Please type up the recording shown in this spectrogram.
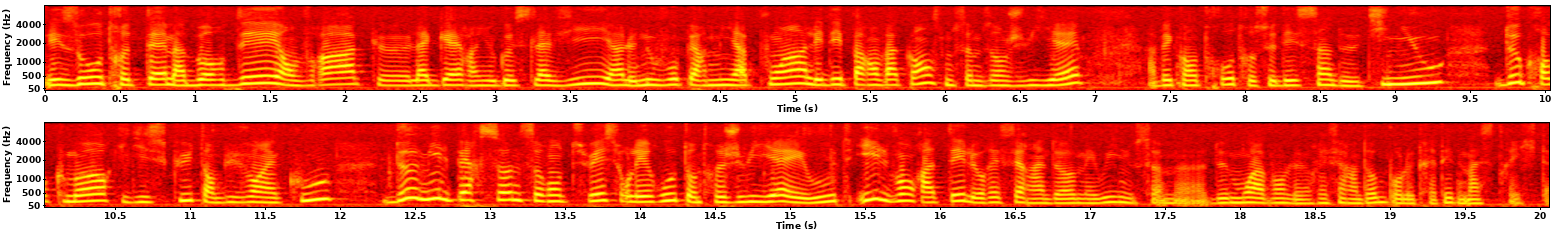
les autres thèmes abordés en vrac, euh, la guerre en Yougoslavie, hein, le nouveau permis à point, les départs en vacances, nous sommes en juillet, avec entre autres ce dessin de Tignou, deux croque-morts qui discutent en buvant un coup. 2000 personnes seront tuées sur les routes entre juillet et août. Ils vont rater le référendum. Et oui, nous sommes euh, deux mois avant le référendum pour le traité de Maastricht.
